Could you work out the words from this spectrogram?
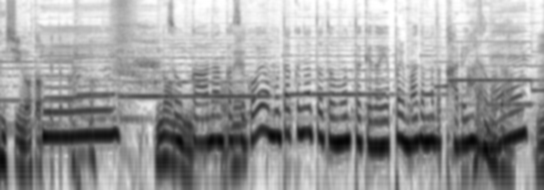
う岸に渡ってたから。そうか、なんかすい。ごい重たくなったと思ったけど、やっぱりまだまだ軽いんだね。うん。う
